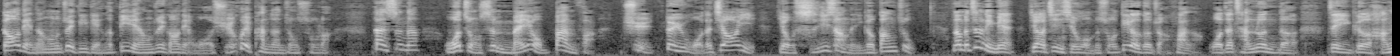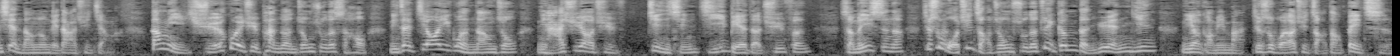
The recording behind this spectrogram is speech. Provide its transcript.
高点当中的最低点和低点当中最高点，我学会判断中枢了。但是呢，我总是没有办法去对于我的交易有实际上的一个帮助。那么这里面就要进行我们说第二个转换了。我在缠论的这一个航线当中给大家去讲了。当你学会去判断中枢的时候，你在交易过程当中，你还需要去进行级别的区分。什么意思呢？就是我去找中枢的最根本原因，你要搞明白，就是我要去找到背驰。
